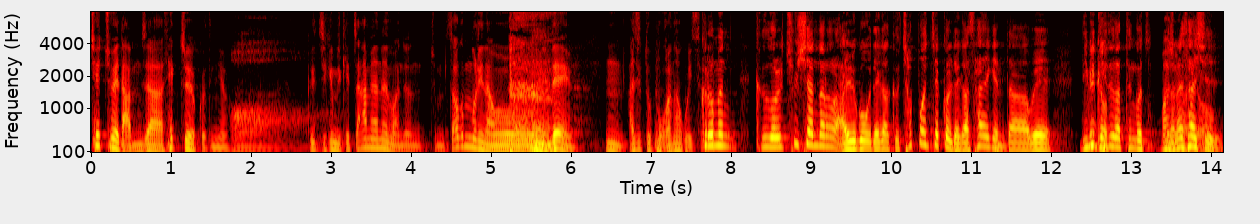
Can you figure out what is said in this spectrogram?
최초의 남자 색조였거든요. 아. 그 지금 이렇게 짜면은 완전 좀 썩은 물이 나오는데 음, 아직도 보관하고 있어요. 그러면 그걸 출시한다는 걸 알고 내가 그 첫 번째 걸 내가 사야겠다. 왜 limited 같은 맞아, 거잖아요, 맞아. 사실.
